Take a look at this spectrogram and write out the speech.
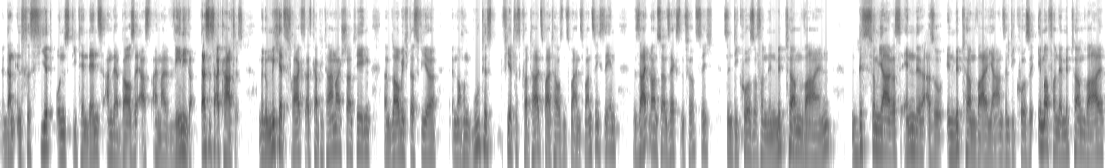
dann interessiert uns die Tendenz an der Börse erst einmal weniger. Das ist Akatis. Und wenn du mich jetzt fragst als Kapitalmarktstrategen, dann glaube ich, dass wir noch ein gutes viertes Quartal 2022 sehen. Seit 1946 sind die Kurse von den Midterm-Wahlen bis zum Jahresende, also in Midterm-Wahljahren, sind die Kurse immer von der Midterm-Wahl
